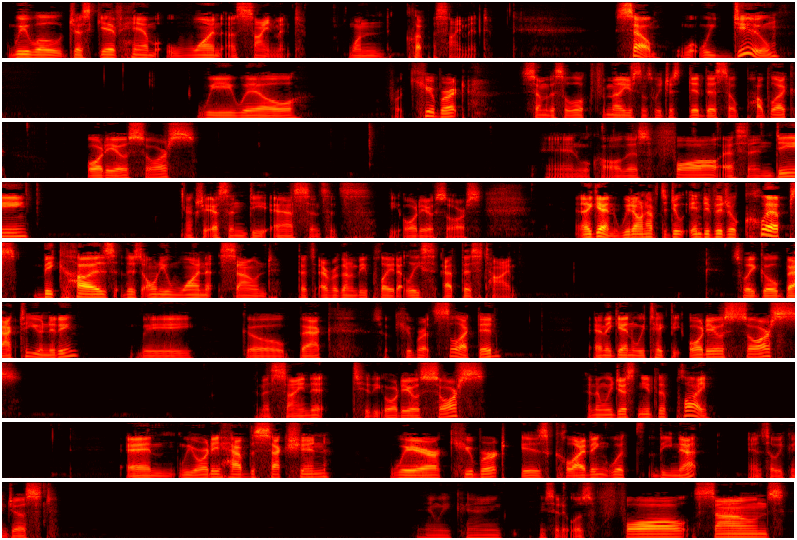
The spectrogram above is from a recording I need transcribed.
we will just give him one assignment, one clip assignment. So what we do, we will, for Q*bert, some of this will look familiar since we just did this. So public audio source. And we'll call this fall SND. Actually SNDS since it's the audio source. And again, we don't have to do individual clips because there's only one sound that's ever going to be played, at least at this time. So we go back to Unity. We go back, so Q*bert's selected. And again, we take the audio source and assign it to the audio source. And then we just need to play. And we already have the section where Q*bert is colliding with the net. And so we can just, and we can, we said it was fall sounds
